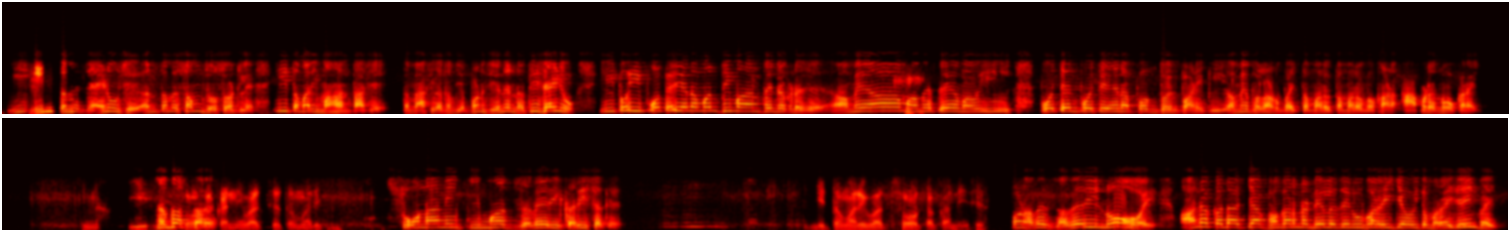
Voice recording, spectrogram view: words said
ઈ તમે જાણ્યું છે અને તમે સમજો છો એટલે ઈ તમારી મહાનતા છે. તમે આખી વાત સમજો પણ જેને નથી જાણ્યું ઈ તો ઈ પોતે એના મનથી મહાન થઈને રખડે છે. અમે આમ અમે તેમ ઈ પોતે ને પોતે એના પગ ધોઈને પાણી પી અમે ફલાણું ભાઈ તમારે તમારા વખાણ આપણે નો કરાય. જગત કરે. પ્રકારની વાત છે તમારી. સોનાની કિંમત ઝવેરી કરી શકે. એ તમારી વાત સો ટકાની છે. પણ હવે ઝવેરી નો હોય આને કદાચ ક્યાંક ભંગારના ડેલે જઈને ઊભા રહી ગયા હોય તો મરાઈ જાય ને ભાઈ.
